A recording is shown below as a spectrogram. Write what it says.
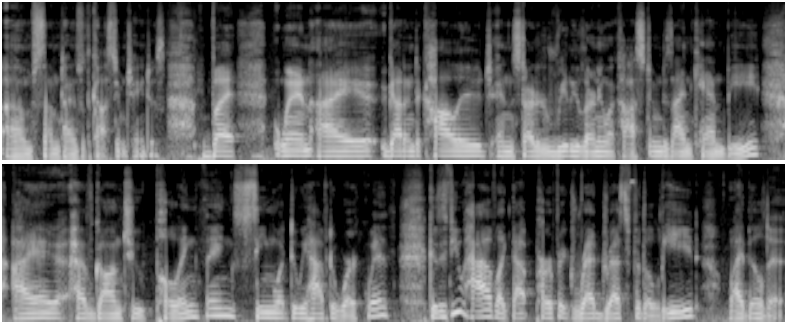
Um, sometimes with costume changes. But when I got into college and started really learning what costume design can be, I have gone to pulling things, seeing what do we have to work with. Because if you have like that perfect red dress for the lead, why build it?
